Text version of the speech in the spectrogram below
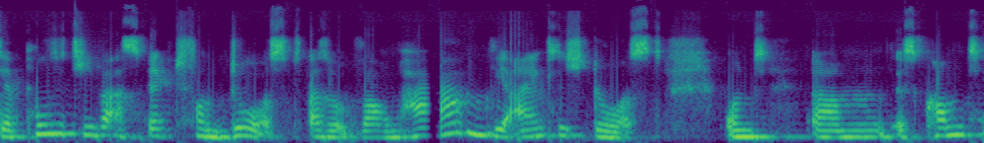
der positive Aspekt von Durst? Also warum haben wir eigentlich Durst? Und ähm, es kommt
